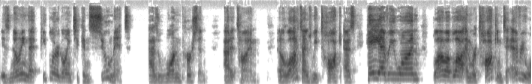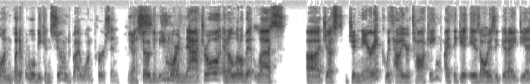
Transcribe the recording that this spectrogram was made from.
is knowing that people are going to consume it as one person at a time. And a lot of times we talk as, hey, everyone, blah, blah, blah. And we're talking to everyone, but it will be consumed by one person. Yes. So to be more natural and a little bit less uh, just generic with how you're talking, I think it is always a good idea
